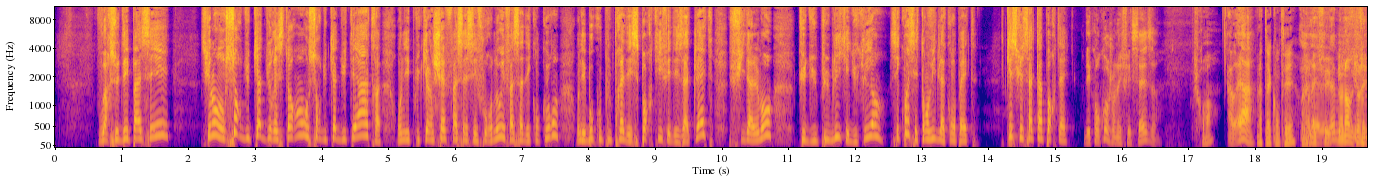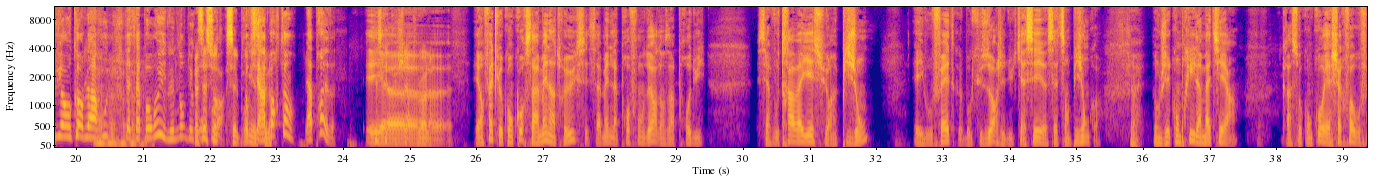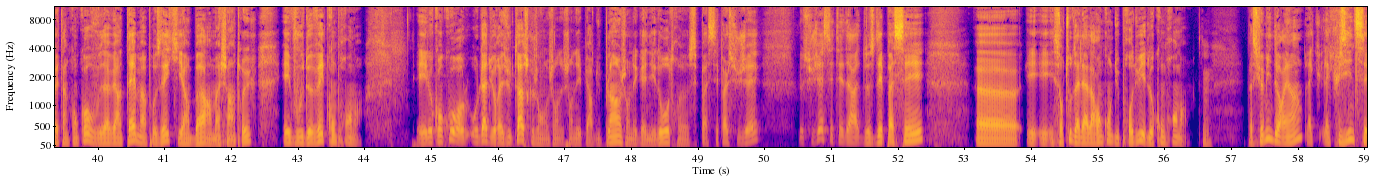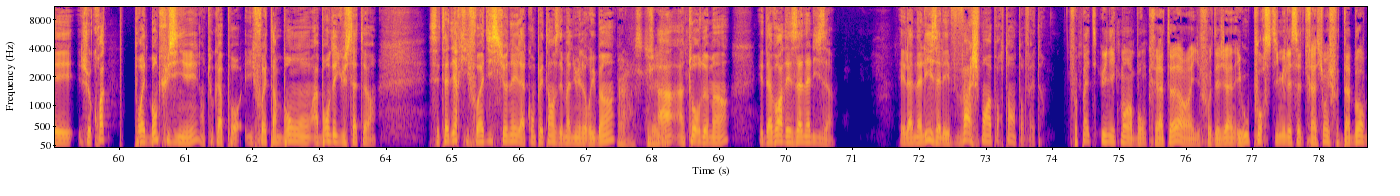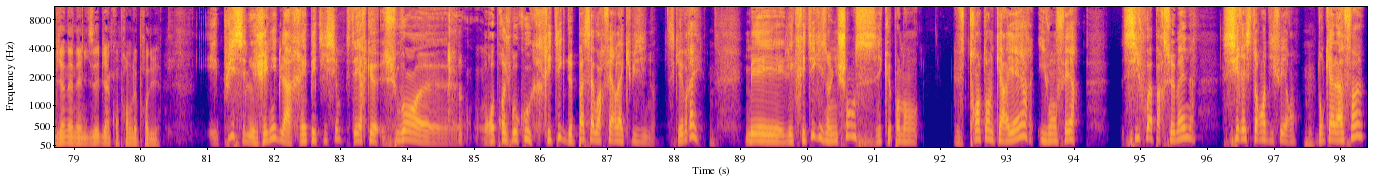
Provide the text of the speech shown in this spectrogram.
voir se dépasser. Parce que là, on sort du cadre du restaurant, on sort du cadre du théâtre. On n'est plus qu'un chef face à ses fourneaux et face à des concurrents. On est beaucoup plus près des sportifs et des athlètes, finalement, que du public et du client. C'est quoi cette envie de la compète? Qu'est-ce que ça t'apportait? Des concours, j'en ai fait 16, je crois. Ah voilà. À ta compter. J'en ai fait- non, non, mais j'en me ai- souviens encore de la route jusqu'à Sapporo et le nombre de Bah, c'est concours. c'est le Donc premier. c'est celui-là. important, la preuve. Et, Qu'est-ce que tu euh, cherches, voilà. Et en fait, le concours, ça amène un truc, ça amène la profondeur dans un produit. C'est-à-dire, vous travaillez sur un pigeon et vous faites que le Bocuse d'Or, j'ai dû casser euh, 700 pigeons, quoi. Ouais. Donc, j'ai compris la matière hein, grâce au concours. Et à chaque fois que vous faites un concours, vous avez un thème imposé qui est un bar, un machin, un truc, et vous devez comprendre. Et le concours, au- au-delà du résultat, parce que j'en- ai perdu plein, j'en ai gagné d'autres, euh, c'est pas pas le sujet. Le sujet, c'était de se dépasser euh, et, surtout d'aller à la rencontre du produit et de le comprendre. Hmm. Parce que mine de rien, la, la cuisine, c'est, je crois que pour être bon cuisinier, en tout cas pour, il faut être un bon, un bon dégustateur. C'est-à-dire qu'il faut additionner la compétence d'Emmanuel Rubin Voilà, dire. à un tour de main et d'avoir des analyses. Et l'analyse, elle est vachement importante en fait. Il faut pas être uniquement un bon créateur. hein, Il faut déjà, et ou pour stimuler cette création, il faut d'abord bien analyser, bien comprendre le produit. Et puis, c'est le génie de la répétition. C'est-à-dire que souvent, euh, on reproche beaucoup aux critiques de ne pas savoir faire la cuisine. Ce qui est vrai. Mais les critiques, ils ont une chance. C'est que pendant 30 ans de carrière, ils vont faire six fois par semaine, six restaurants différents. Mm. Donc, à la fin,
